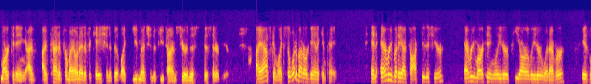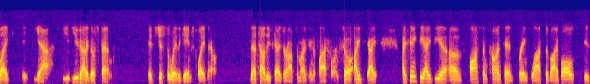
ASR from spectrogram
marketing, I've I've kind of for my own edification, a bit like you've mentioned a few times here in this this interview. I ask them like, so what about organic and paid? And everybody I've talked to this year, every marketing leader, PR leader, whatever, is like, yeah, you, you got to go spend. It's just the way the game's played now. That's how these guys are optimizing the platform. So I, I, I think the idea of awesome content brings lots of eyeballs is,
